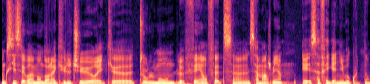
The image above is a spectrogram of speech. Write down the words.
Donc si c'est vraiment dans la culture et que tout le monde le fait, en fait, ça, marche bien et ça fait gagner beaucoup de temps.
